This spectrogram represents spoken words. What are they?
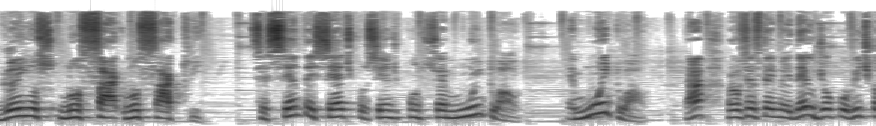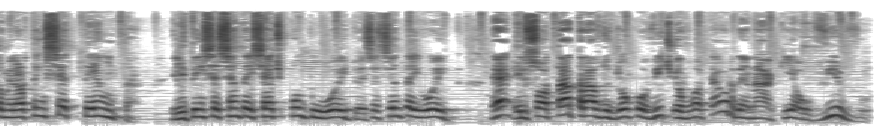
ganhos no, sa no saque. 67% de pontos, isso é muito alto. É muito alto. Tá? Para vocês terem uma ideia, o Djokovic, que é o melhor, tem 70. Ele tem 67,8, é 68. Né? Ele só está atrás do Djokovic. Eu vou até ordenar aqui ao vivo,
